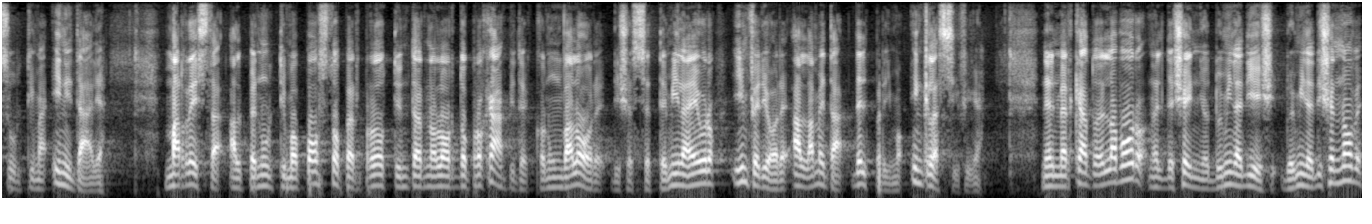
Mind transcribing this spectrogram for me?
terzultima in Italia ma resta al penultimo posto per prodotto interno lordo pro capite, con un valore 17.000 euro inferiore alla metà del primo in classifica. Nel mercato del lavoro, nel decennio 2010-2019,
